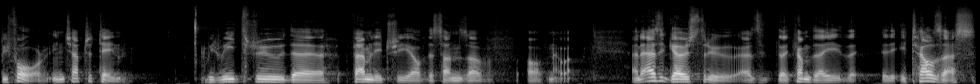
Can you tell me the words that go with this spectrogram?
before, in chapter 10, we read through the family tree of the sons of, of Noah. And as it goes through, as they come, they, they, it tells us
